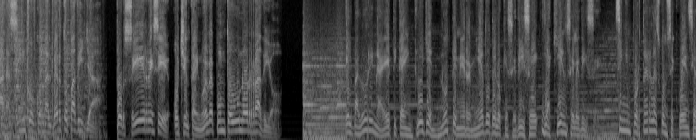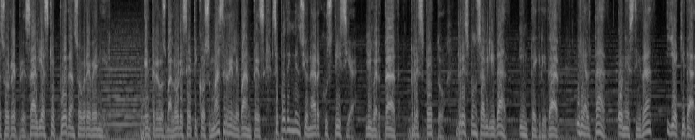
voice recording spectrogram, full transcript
A las 5 con Alberto Padilla, por CRC 89.1 Radio. El valor en la ética incluye no tener miedo de lo que se dice y a quién se le dice, sin importar las consecuencias o represalias que puedan sobrevenir. Entre los valores éticos más relevantes se pueden mencionar justicia, libertad, respeto, responsabilidad, integridad, lealtad, honestidad y equidad.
